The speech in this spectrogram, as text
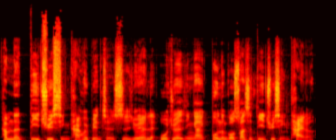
他们的地区形态会变成是有点类，我觉得应该不能够算是地区形态了。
